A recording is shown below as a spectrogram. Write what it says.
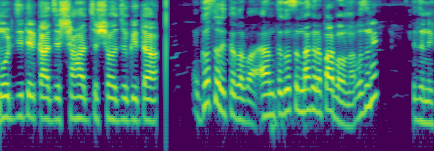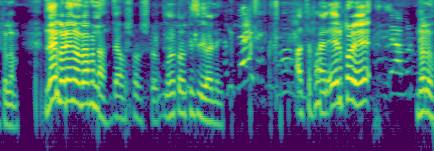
মসজিদের কাজে সাহায্য সহযোগিতা গোসল দিতে পারবা। এখন তো গোসল না করে পারব না বুঝলি? এই জন্যই করলাম। যাই গেল ব্যাপার না। যাও সরস করো মনে করো কিছু নেই আচ্ছা ফাইন এরপরে ধরো।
